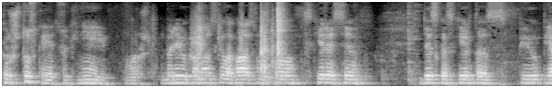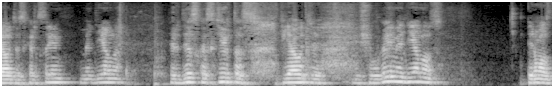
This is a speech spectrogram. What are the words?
pirštus, kai atsukinėjai varžtą. Dabar jeigu kam nors kyla klausimas, ko skiriasi diskas skirtas pjauti skersai medieną ir diskas skirtas pjauti iš ilgai medienos. Pirmas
